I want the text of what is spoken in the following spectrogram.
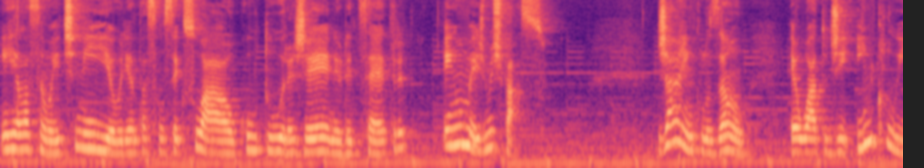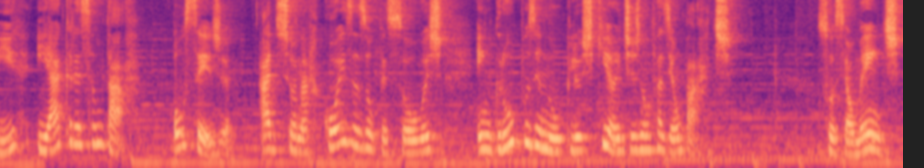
em relação à etnia, orientação sexual, cultura, gênero, etc., em um mesmo espaço. Já a inclusão é o ato de incluir e acrescentar, ou seja, adicionar coisas ou pessoas em grupos e núcleos que antes não faziam parte. Socialmente,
